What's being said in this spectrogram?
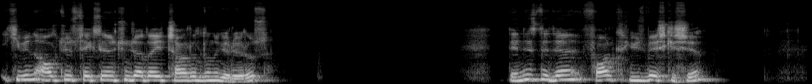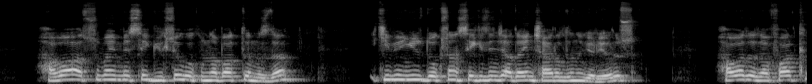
2683. adayı çağrıldığını görüyoruz. Denizli'de de fark 105 kişi. Hava Asubay Meslek Yüksekokulu'na baktığımızda 2198. adayın çağrıldığını görüyoruz. Havada da fark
